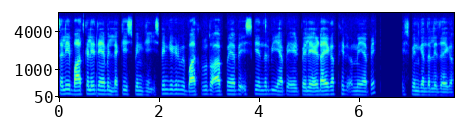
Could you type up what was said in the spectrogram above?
चलिए बात कर लेते हैं यहाँ पे लकी स्पिन की स्पिन की अगर मैं बात करूँ तो आपको यहाँ पे इसके अंदर भी यहाँ पे एड पहले ऐड आएगा फिर हमें यहाँ पे स्पिन के अंदर ले जाएगा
